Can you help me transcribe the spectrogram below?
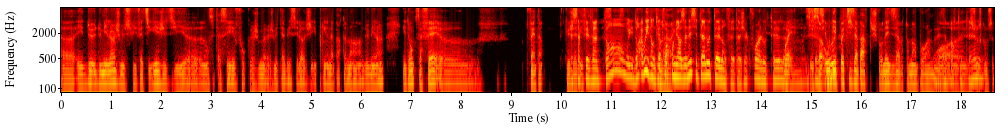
Euh, et de, 2001, je me suis fatigué. J'ai dit euh, non, c'est assez, il faut que je m'établisse. et là, j'ai pris un appartement en 2001. Et donc, ça fait 20 euh, ça fait 20 ans, oui. ah oui, donc les trois premières années, c'était à l'hôtel, en fait, à chaque fois à l'hôtel. Oui, euh, c'est ça. Ou des petits appartements. Je prenais des appartements pour un mois, euh, des choses comme ça.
